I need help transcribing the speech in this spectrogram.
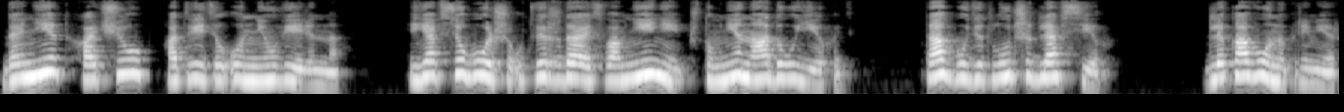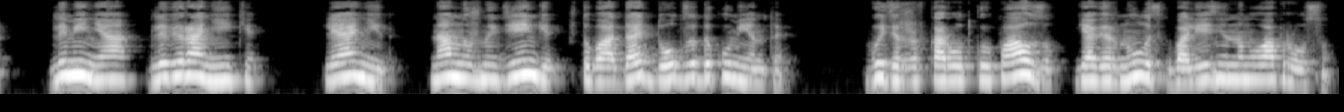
«Да нет, хочу», – ответил он неуверенно. «И я все больше утверждаюсь во мнении, что мне надо уехать. Так будет лучше для всех. Для кого, например? Для меня, для Вероники. Леонид, нам нужны деньги, чтобы отдать долг за документы. Выдержав короткую паузу, я вернулась к болезненному вопросу.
